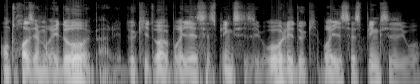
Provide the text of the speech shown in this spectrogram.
en troisième rideau. Et ben, les deux qui doivent briller, c'est Spinks et Zivo. Les deux qui brillent, c'est Spinks et Zivo.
